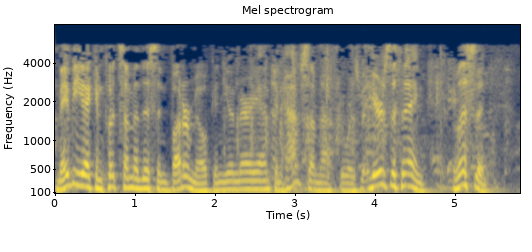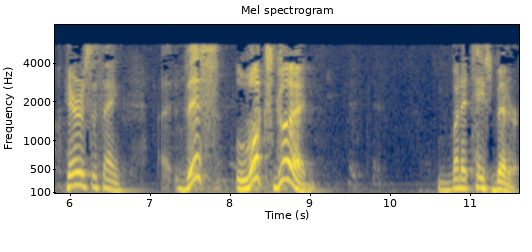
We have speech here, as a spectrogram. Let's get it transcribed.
Maybe I can put some of this in buttermilk and you and Marianne can have some afterwards. But here's the thing. Listen, here's the thing. This looks good, but it tastes bitter.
